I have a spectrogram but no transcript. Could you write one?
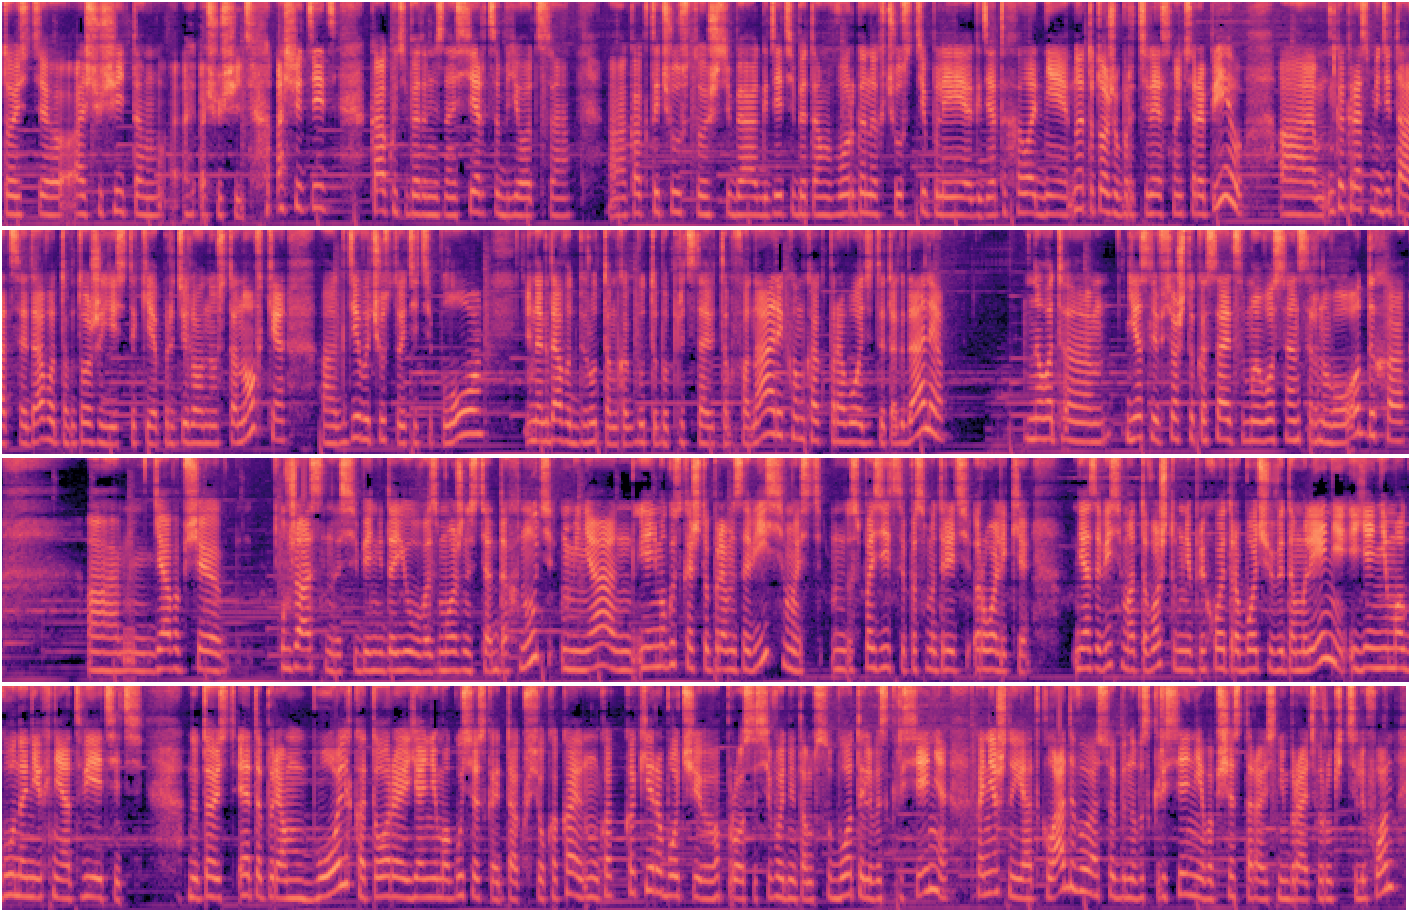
то есть э, ощутить там, ощутить, ощутить, как у тебя там, не знаю, сердце бьется, а, как ты чувствуешь себя, где тебе там в органах чувств теплее, где-то холоднее. Ну, это тоже про телесную терапию. А, как раз медитация, да, вот там тоже есть такие определенные установки, где вы чувствуете тепло. Иногда вот берут там как будто бы представить там фонариком, как проводит и так далее. Но вот э, если все, что касается моего сенсорного отдыха, э, я вообще ужасно себе не даю возможности отдохнуть. У меня, я не могу сказать, что прям зависимость с позиции посмотреть ролики. Я зависима от того, что мне приходят рабочие уведомления, и я не могу на них не ответить. Ну, то есть это прям боль, которая я не могу себе сказать, так, все, какая, ну, как, какие рабочие вопросы? Сегодня там суббота или воскресенье? Конечно, я откладываю, особенно воскресенье вообще стараюсь не брать в руки телефон,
